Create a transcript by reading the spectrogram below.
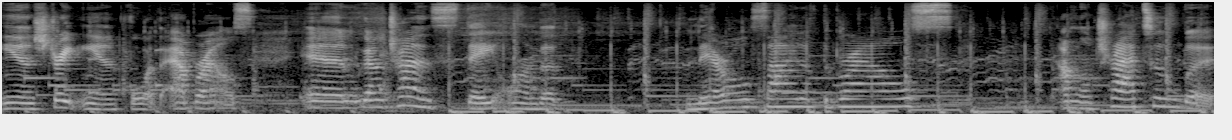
in straight in for the eyebrows and we're gonna try and stay on the narrow side of the brows. I'm gonna try to, but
